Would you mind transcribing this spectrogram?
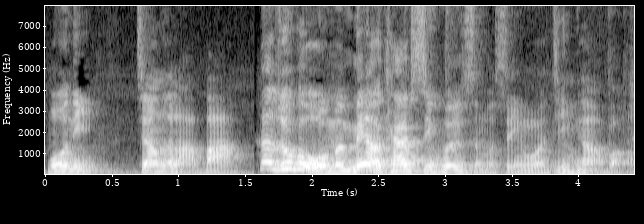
模拟这样的喇叭。那如果我们没有 Capsing 会是什么声音？我们听一下好不好？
